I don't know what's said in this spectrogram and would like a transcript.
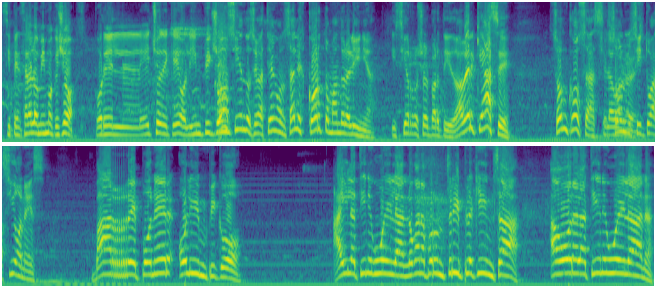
si, pensará lo mismo que yo, por el hecho de que Olímpico... Yo siendo Sebastián González corto mando la línea y cierro yo el partido. A ver qué hace. Son cosas, son situaciones. Va a reponer Olímpico. Ahí la tiene Whelan. Lo gana por un triple Kimsa. Ahora la tiene Whelan.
